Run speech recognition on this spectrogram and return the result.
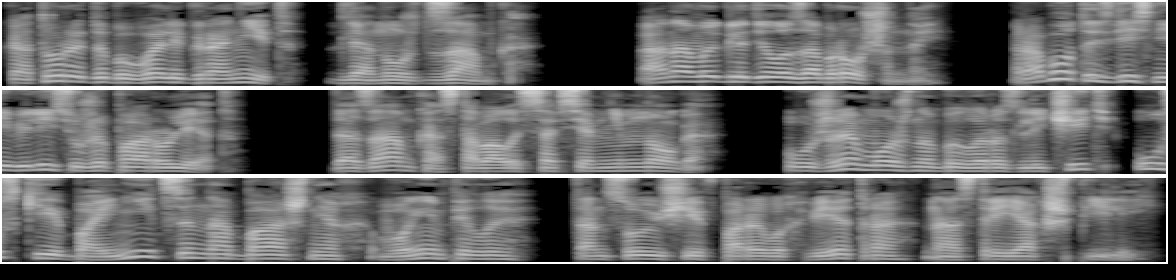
в которой добывали гранит для нужд замка. Она выглядела заброшенной. Работы здесь не велись уже пару лет. До замка оставалось совсем немного. Уже можно было различить узкие бойницы на башнях, вымпелы, танцующие в порывах ветра на остриях шпилей.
